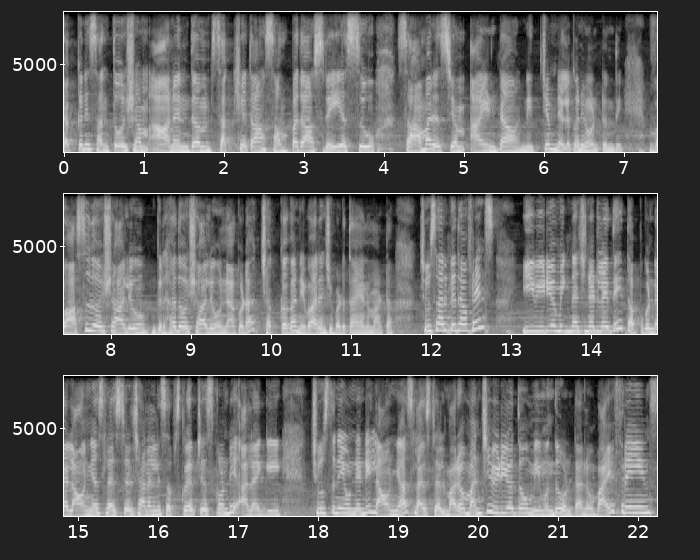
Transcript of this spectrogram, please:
చక్కని సంతోషం ఆనందం సఖ్యత సంపద శ్రేయస్సు సామరస్యం ఆ ఇంట నిత్యం నెలకొని ఉంటుంది. వాస్తు దోషాలు గ్రహ దోషాలు ఉన్నా కూడా చక్కగా నివారించబడతాయన్నమాట. చూసారు కదా ఫ్రెండ్స్? ఈ వీడియో మీకు నచ్చినట్లయితే తప్పకుండా లావణ్యాస్ లైఫ్ స్టైల్ ఛానల్ని సబ్స్క్రైబ్ చేసుకోండి. అలాగే అలాగే చూస్తూనే ఉండండి. లావణ్యాస్ లైఫ్ స్టైల్. మరో మంచి వీడియోతో మీ ముందు ఉంటాను. బాయ్ ఫ్రెండ్స్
